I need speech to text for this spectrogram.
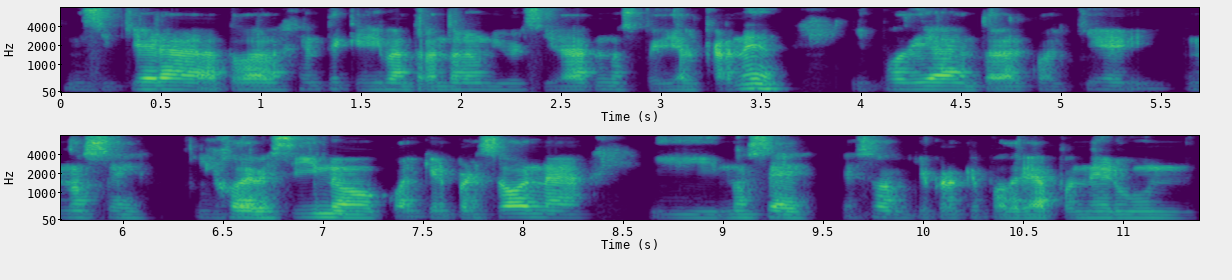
ni siquiera a toda la gente que iba entrando a la universidad nos pedía el carnet y podía entrar cualquier, no sé, hijo de vecino, cualquier persona y no sé, eso yo creo que podría poner un,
